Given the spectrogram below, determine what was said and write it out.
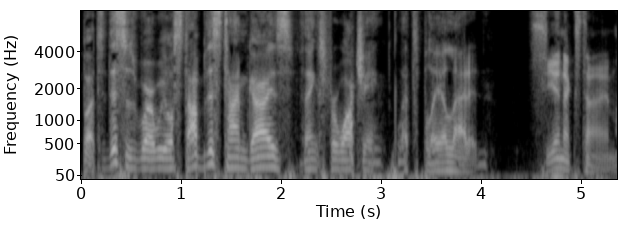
But this is where we will stop this time, guys. Thanks for watching. Let's play Aladdin. See you next time.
